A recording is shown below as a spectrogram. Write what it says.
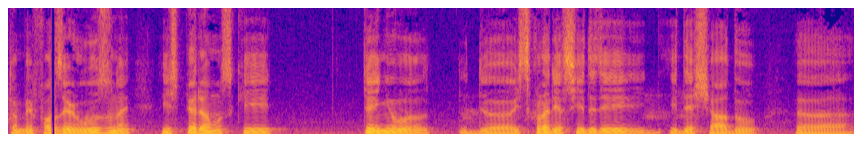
também fazer uso, né, e esperamos que tenham uh, esclarecido e, e deixado uh,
